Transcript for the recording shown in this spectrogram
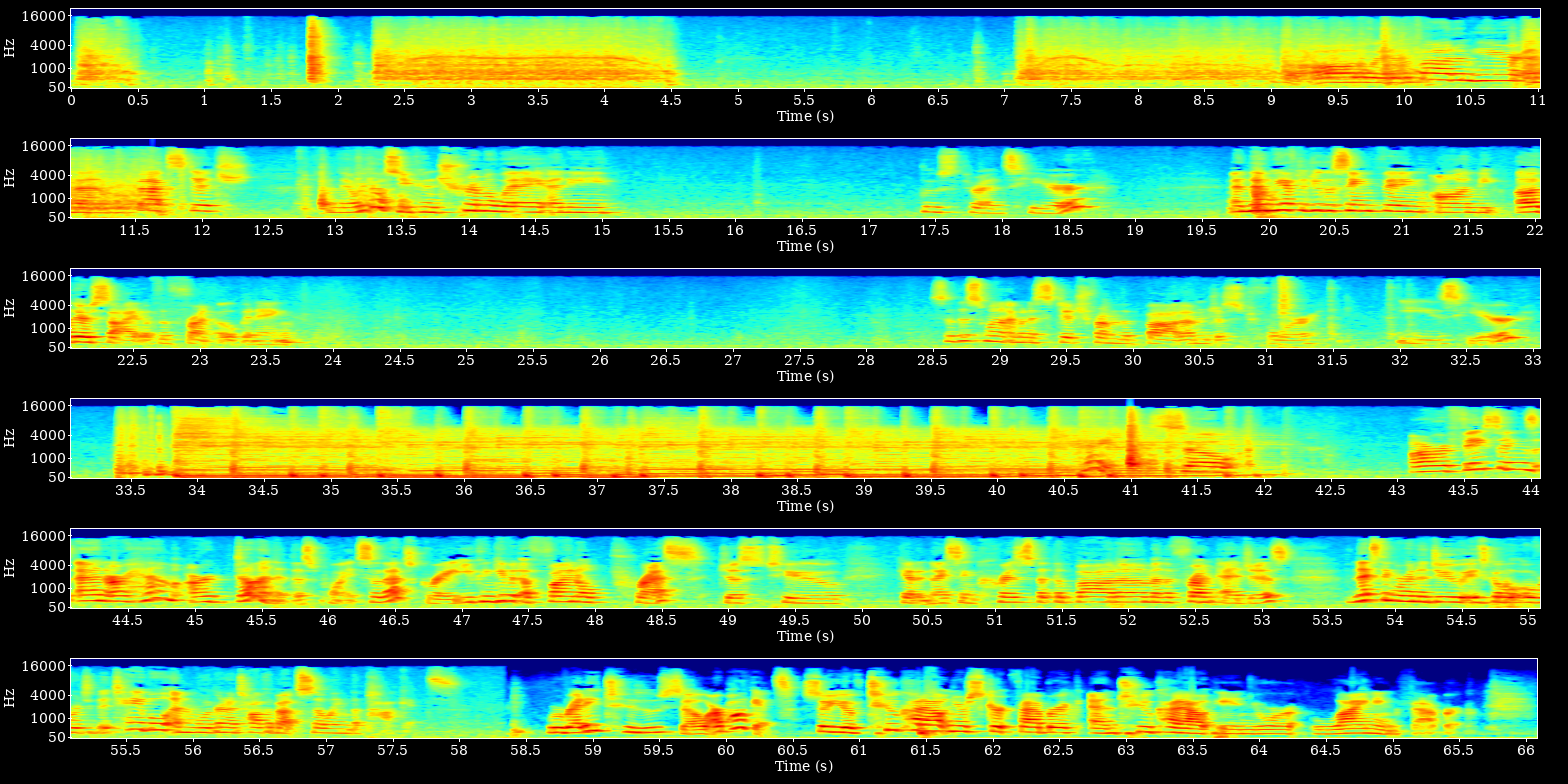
Go all the way to the bottom here and then back stitch. And there we go. So you can trim away any loose threads here. And then we have to do the same thing on the other side of the front opening. So this one I'm going to stitch from the bottom just for ease here. Okay, so our facings and our hem are done at this point, so that's great. You can give it a final press just to get it nice and crisp at the bottom and the front edges. The next thing we're going to do is go over to the table and we're going to talk about sewing the pockets we're ready to sew our pockets. So you have two cut out in your skirt fabric and two cut out in your lining fabric.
